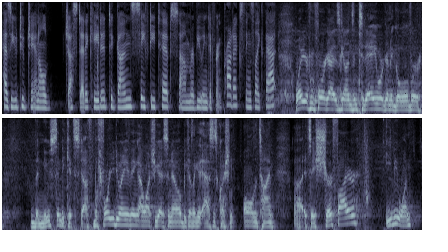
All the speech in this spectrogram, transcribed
has a YouTube channel just dedicated to guns, safety tips, um, reviewing different products, things like that. Well, you're from Four Guys Guns, and today we're going to go over the new syndicate stuff. Before you do anything, I want you guys to know because I get asked this question all the time. Uh, it's a Surefire EB1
